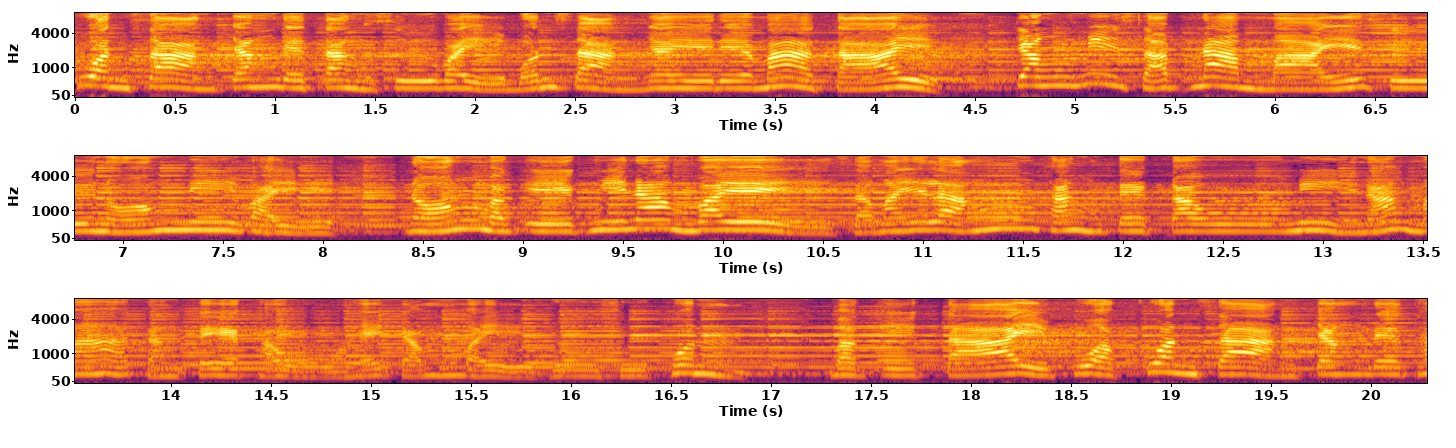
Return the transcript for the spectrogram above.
ควรสร้างจังได้ตั้งซื้อไว้บนสร้างใหญ่ได้มาตาย จังมีสับน้ำหมายซื้อหนองมีไว้หนองบักเอกมีน้ำไว้ สมัยหลังครั้งแต่เก่ามีน้ำมาตั้งแต่เขาให้จำไว้ผู้สู่คน บักเอกตายพวกควรสร้างจังได้ท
